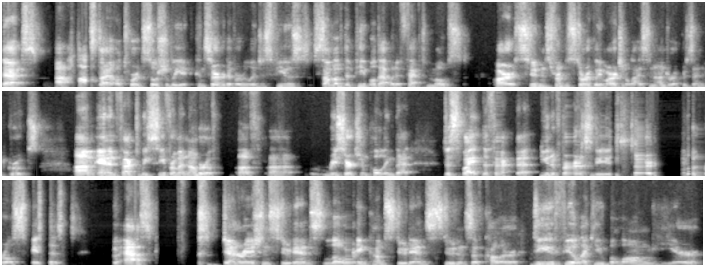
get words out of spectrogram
that's uh, hostile towards socially conservative or religious views. Some of the people that would affect most are students from historically marginalized and underrepresented groups. Um, and in fact, we see from a number of, of uh, research and polling that despite the fact that universities are liberal spaces. You ask first generation students, lower income students, students of color, do you feel like you belong here?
